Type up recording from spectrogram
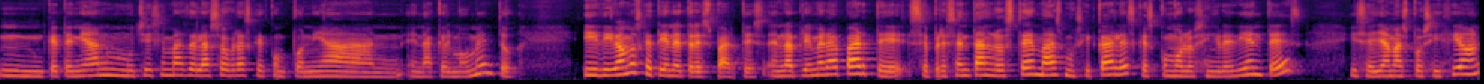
mm, que tenían muchísimas de las obras que componían en aquel momento y digamos que tiene tres partes. En la primera parte se presentan los temas musicales, que es como los ingredientes, y se llama exposición.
